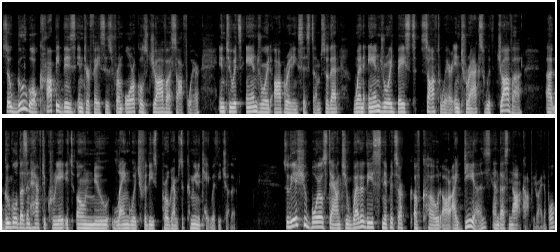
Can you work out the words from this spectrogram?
So Google copied these interfaces from Oracle's Java software into its Android operating system so that when Android based software interacts with Java, uh, Google doesn't have to create its own new language for these programs to communicate with each other. So the issue boils down to whether these snippets are, of code are ideas and thus not copyrightable,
